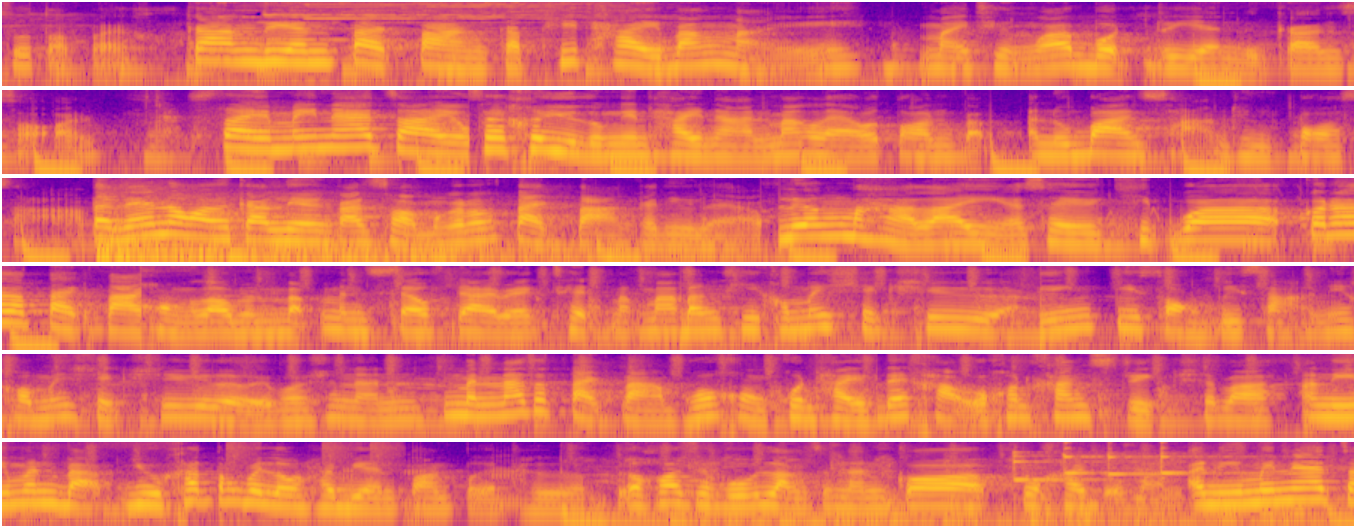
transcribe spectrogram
สู้ต่อไปค่ะการเรียนแตกต่างกับที่ไทยบ้างไหม หมายถึงว่าบทเรียนหรือการสอนไซไม่แน่ใจไซเคยอยู่โรงเรียนไทยนานมากแล้ว ตอนแบบอนุบาล3ถึงป .3 แต่แน่นอนการเรียนการสอนมันก็ต้องแตกต่างกันอยู่แล้ว เรื่องมหาลัยอย่างเงี้ยไซคิดว่าก็น่าจะแตกต่างของเรามันแบบมัน self directed มากๆบางทีเขาไม่เช็คชื่อยิ่งปี2ปี3นี่เขาไม่เช็คชื่อเลย เพราะฉะนั้นมันน่าจะแตกต่างเพราะของคนไทยได้ข่าวว่าค่อนข้าง strict ใช่ปะอันนี้มันแบบอยู่แค่ต้องไปลงทะเบียนตอนเปิดเทอมแล้วพอจะปุ๊บหลังจากนั้นก็ตัวใครตัวมันอันนี้ไม่แน่ใจ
